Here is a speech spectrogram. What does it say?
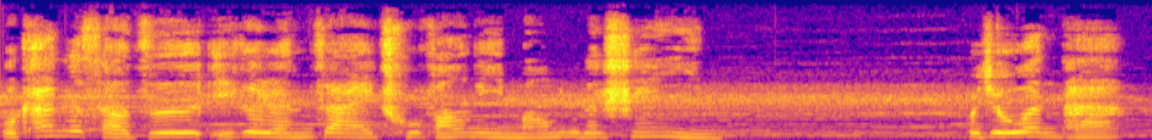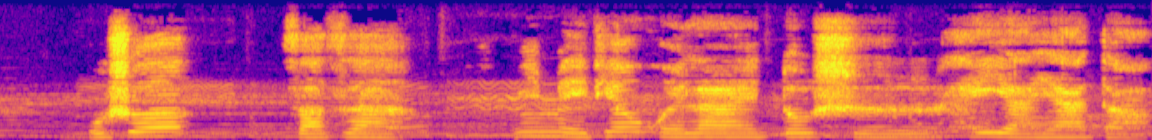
我看着嫂子一个人在厨房里忙碌的身影，我就问她，我说：“嫂子。”你每天回来都是黑压压的，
